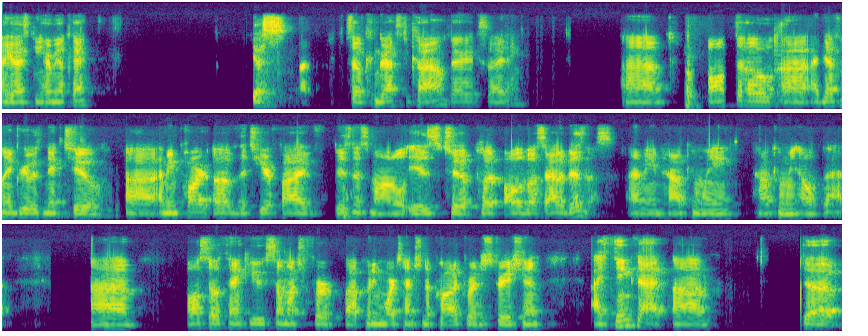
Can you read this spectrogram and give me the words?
Hi guys, can you hear me okay? Yes. So congrats to Kyle, very exciting. Um, also, uh, I definitely agree with Nick too. Uh, I mean, part of the tier five business model is to put all of us out of business. I mean, how can we how can we help that? Um, also, thank you so much for uh, putting more attention to product registration. I think that um, the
